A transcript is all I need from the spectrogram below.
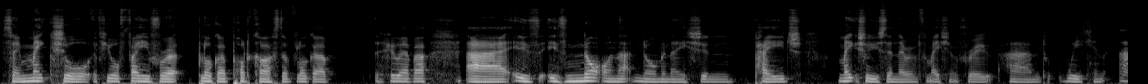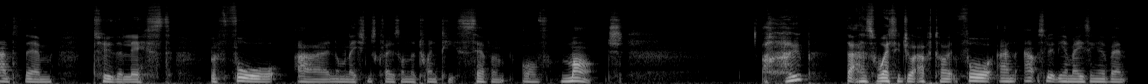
So make sure if your favourite blogger, podcaster, vlogger, whoever uh, is is not on that nomination page, make sure you send their information through, and we can add them to the list before uh, nominations close on the twenty seventh of March. I hope that has whetted your appetite for an absolutely amazing event.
